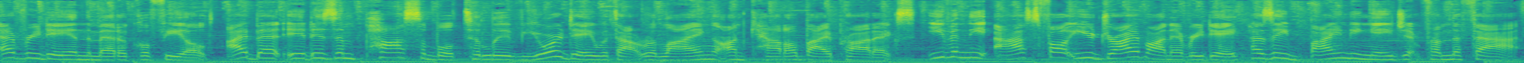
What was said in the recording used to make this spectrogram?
every day in the medical field. I bet it is impossible to live your day without relying on cattle byproducts. Even the asphalt you drive on every day has a binding agent from the fat.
